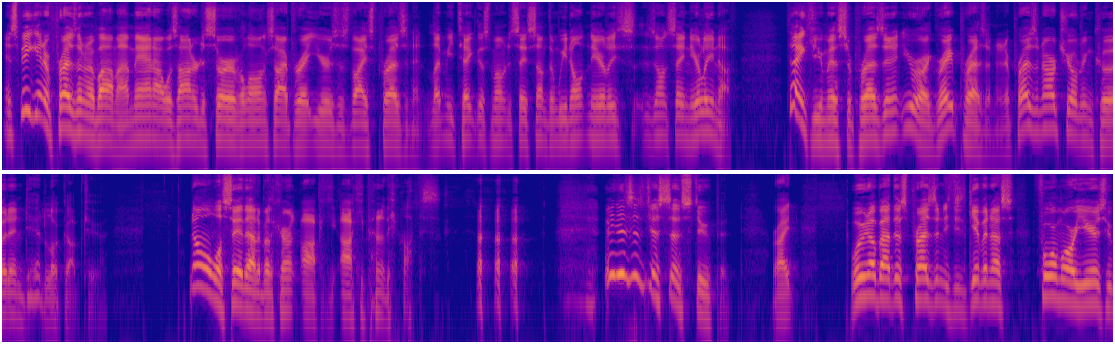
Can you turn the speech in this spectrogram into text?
And speaking of President Obama, a man I was honored to serve alongside for eight years as vice president, let me take this moment to say something we don't nearly don't say nearly enough. Thank you, Mr. President. You are a great president, a president our children could and did look up to. No one will say that about the current op- occupant of the office. I mean, this is just so stupid, right? What we know about this president he's given us four more years who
